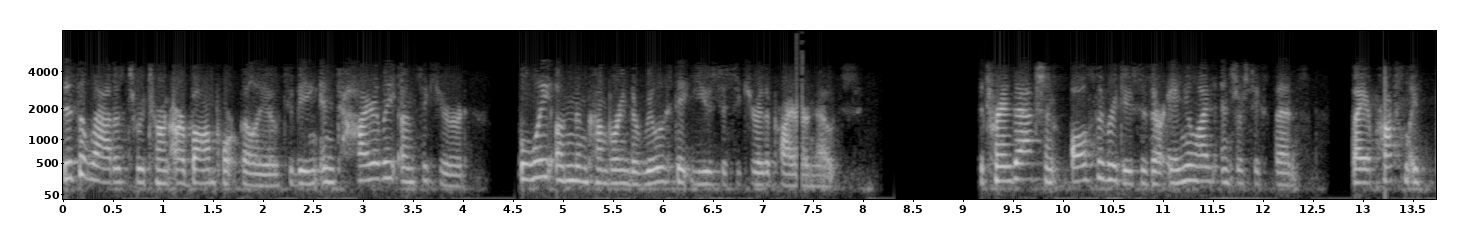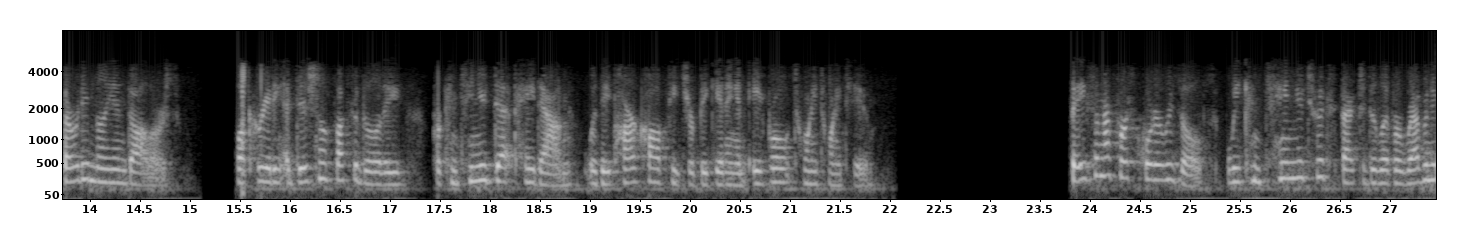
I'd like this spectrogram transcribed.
This allowed us to return our bond portfolio to being entirely unsecured, fully unencumbering the real estate used to secure the prior notes. The transaction also reduces our annualized interest expense by approximately $30 million while creating additional flexibility for continued debt paydown with a par call feature beginning in April 2022. Based on our first quarter results, we continue to expect to deliver revenue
